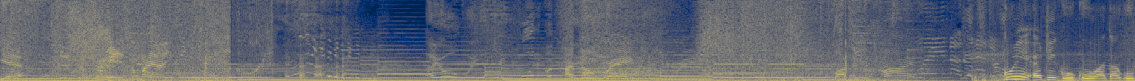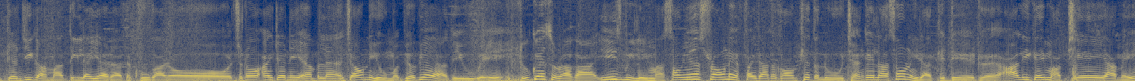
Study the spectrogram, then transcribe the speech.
Yeah. Yeah, somebody. I know brain. Market is fine. ကိုယ့်ရဲ့ edit ကိုကိုယ်ဘာသာကိုပြန်ကြည့်ကမှသိလိုက်ရတာတခုကတော့ကျွန်တော် item အမ်ဘလန်အကြောင်းတွေကိုမပြောပြရသေးဘူးပဲ Lucas ဆိုတာက ESP လိမ့်မှာဆောင်းရမ်း strong နဲ့ fighter တစ်ကောင်ဖြစ်တယ်လို့ Jungler ဆော့နေတာဖြစ်တဲ့အတွက် early game မှာဖြဲရမယ်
